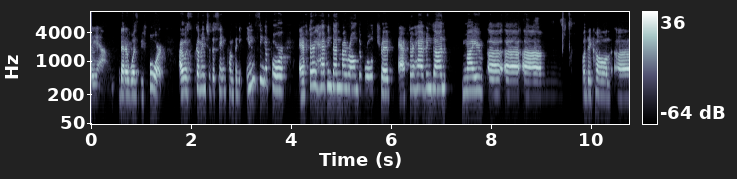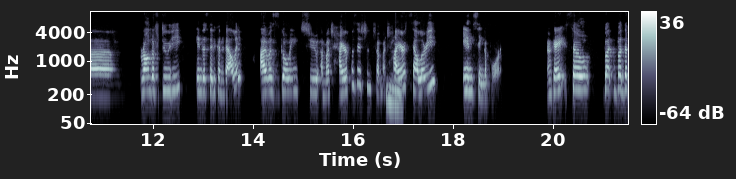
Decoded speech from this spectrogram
I am, that I was before. I was coming to the same company in Singapore after having done my round the world trip, after having done my uh, uh, um, what they call uh, round of duty in the Silicon Valley. I was going to a much higher position, to a much mm. higher salary in Singapore. Okay, so but but the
